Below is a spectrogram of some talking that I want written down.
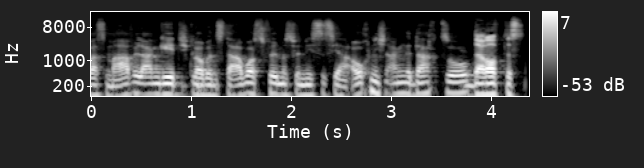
was Marvel angeht. Ich glaube, ein Star Wars-Film ist für nächstes Jahr auch nicht angedacht. So. Darauf das,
